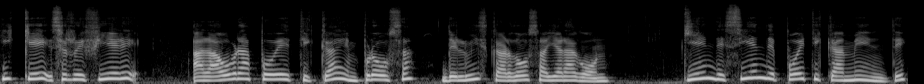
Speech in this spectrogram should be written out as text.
y que se refiere a la obra poética en prosa de Luis Cardosa y Aragón, quien desciende poéticamente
